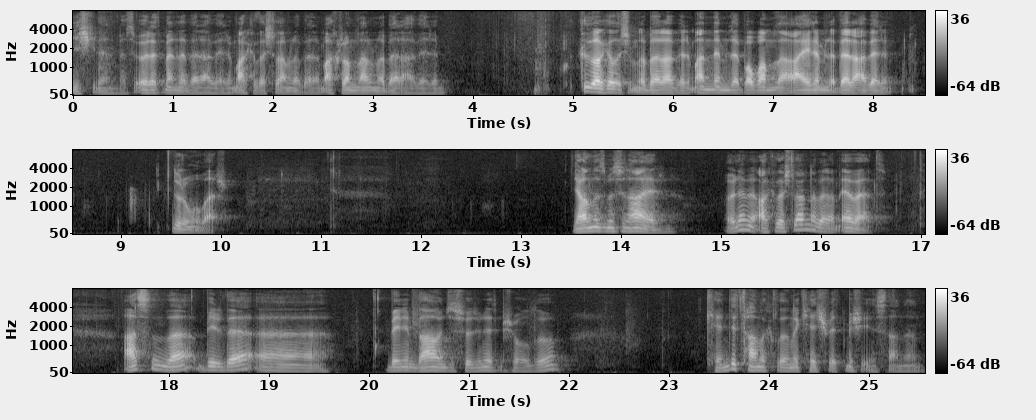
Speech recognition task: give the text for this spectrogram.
ilişkilenmesi. Öğretmenle beraberim, arkadaşlarımla beraberim, akranlarımla beraberim. Kız arkadaşımla beraberim, annemle, babamla, ailemle beraberim durumu var. Yalnız mısın? Hayır. Öyle mi? Arkadaşlarla beraber? Evet. Aslında bir de e, benim daha önce sözünü etmiş olduğum kendi tanıklığını keşfetmiş insanın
